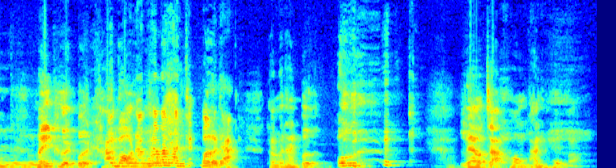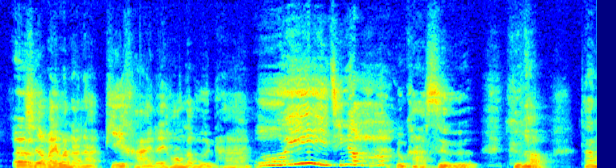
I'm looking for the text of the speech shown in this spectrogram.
มไม่เคยเปิดขายจะบอกนะเลยพระประธานเปิดอะ ท่านประธานเปิด โอ้แล้วจากห้องพันหกอะเออเชื่อไหมวันนั้นอะพี่ขายได้ห้องละหมื่นห้าโอ้ยจริงเหรอลูกค้าซื้อคือแบบท่าน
